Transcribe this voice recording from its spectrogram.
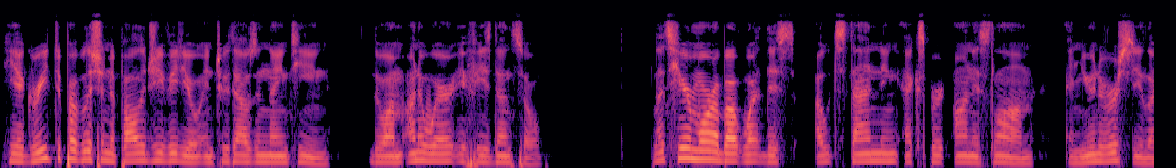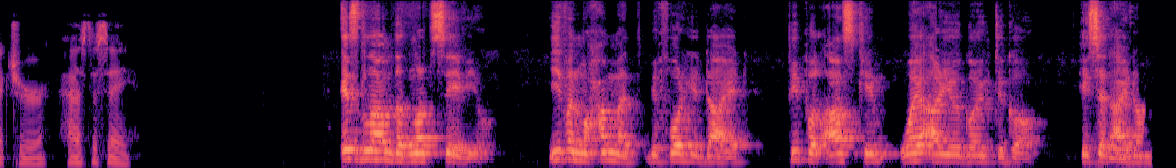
He agreed to publish an apology video in 2019, though I'm unaware if he's done so. Let's hear more about what this outstanding expert on Islam and university lecturer has to say. Islam does not save you. Even Muhammad, before he died, people asked him, Where are you going to go? He said, I don't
